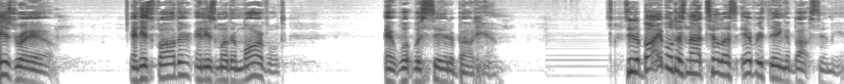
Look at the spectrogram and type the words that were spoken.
Israel. And his father and his mother marveled at what was said about him. See, the Bible does not tell us everything about Simeon.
